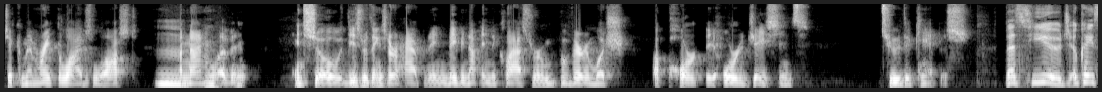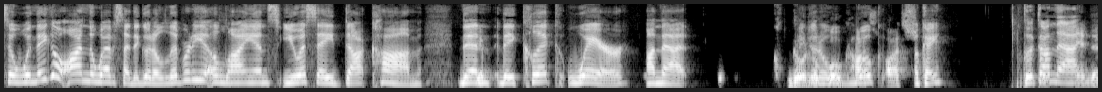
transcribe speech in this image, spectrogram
to commemorate the lives lost Mm. on 9-11 and so these are things that are happening maybe not in the classroom but very much apart or adjacent to the campus That's huge. Okay, so when they go on the website, they go to libertyallianceusa.com, then Yep. they click where on that? go They to the woke, hotspots Okay. Click on that. and, uh,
